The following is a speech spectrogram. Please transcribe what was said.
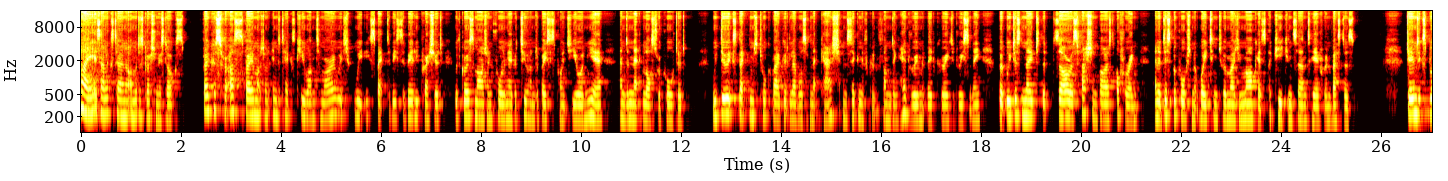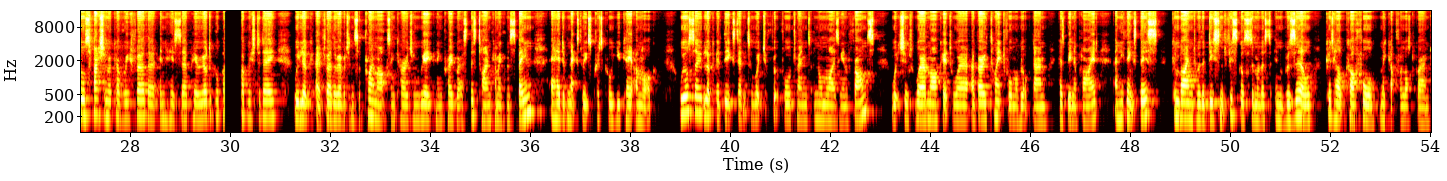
Hi, it's Alex Turner on the discretionary stocks. Focus for us very much on Inditex Q1 tomorrow, which we expect to be severely pressured, with gross margin falling over 200 basis points year-on-year and a net loss reported. We do expect them to talk about good levels of net cash and significant funding headroom that they've created recently, but we just note that Zara's fashion-biased offering and a disproportionate weighting to emerging markets are key concerns here for investors. James explores fashion recovery further in his uh, periodical published today. We look at further evidence of Primark's encouraging reopening progress, this time coming from Spain ahead of next week's critical U.K. unlock. We also look at the extent to which footfall trends are normalizing in France, which is where a market where a very tight form of lockdown has been applied. And he thinks this, combined with a decent fiscal stimulus in Brazil, could help Carrefour make up for lost ground.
